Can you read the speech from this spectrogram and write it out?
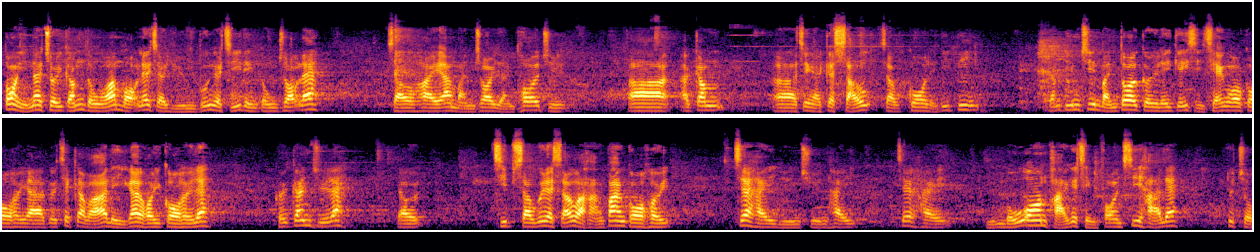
當然啦，最感動我一幕咧，就係原本嘅指定動作咧，就係阿文在人拖住阿阿金。啊！淨係嘅手就過嚟呢邊，咁點知問多一句你幾時請我過去啊？佢即刻話：你而家可以過去咧。佢跟住咧又接受佢隻手話行翻過去，即係完全係即係冇安排嘅情況之下咧都做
